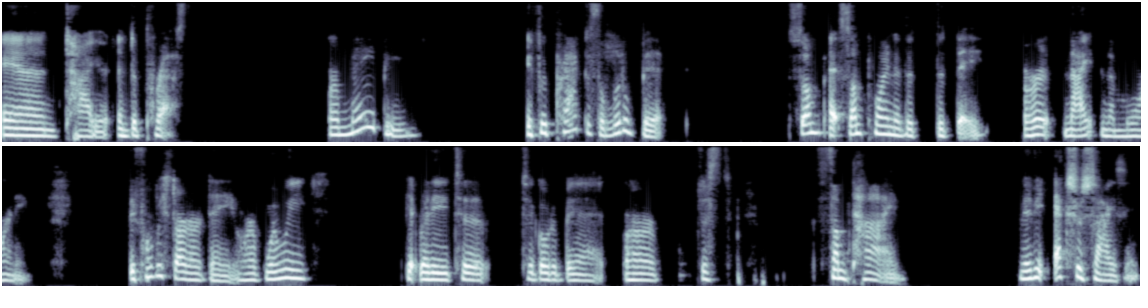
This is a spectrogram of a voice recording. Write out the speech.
and tired and depressed? Or maybe if we practice a little bit, some, at some point of the, the day or at night in the morning, before we start our day or when we get ready to to go to bed or just some time. Maybe exercising.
